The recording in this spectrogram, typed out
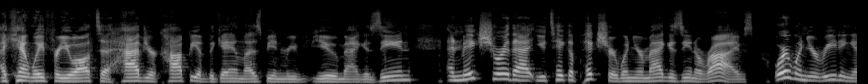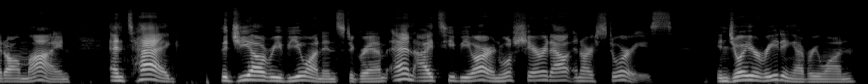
I can't wait for you all to have your copy of the Gay and Lesbian Review magazine and make sure that you take a picture when your magazine arrives or when you're reading it online and tag the GL Review on Instagram and ITBR, and we'll share it out in our stories. Enjoy your reading, everyone.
